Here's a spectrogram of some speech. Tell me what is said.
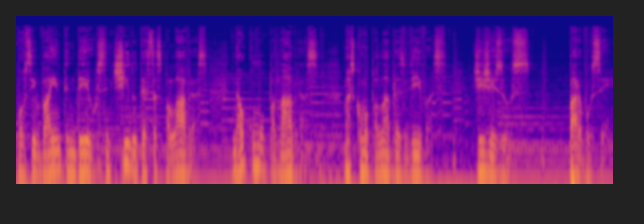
você vai entender o sentido dessas palavras, não como palavras, mas como palavras vivas de Jesus para você.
